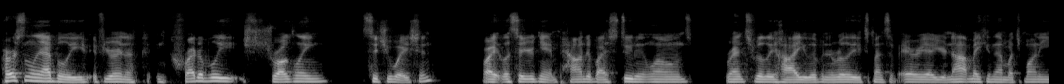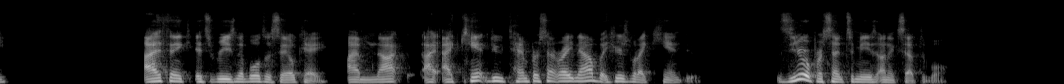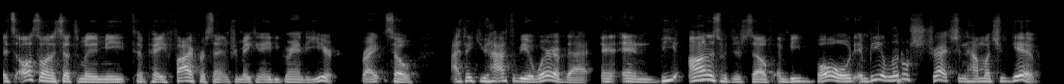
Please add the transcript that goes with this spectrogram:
Personally, I believe if you're in an incredibly struggling situation, right? Let's say you're getting pounded by student loans, rent's really high, you live in a really expensive area, you're not making that much money. I think it's reasonable to say, okay, I'm not, I, I can't do 10% right now, but here's what I can do 0% to me is unacceptable. It's also unacceptable to me to pay 5% if you're making 80 grand a year, right? So I think you have to be aware of that and, and be honest with yourself and be bold and be a little stretched in how much you give.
